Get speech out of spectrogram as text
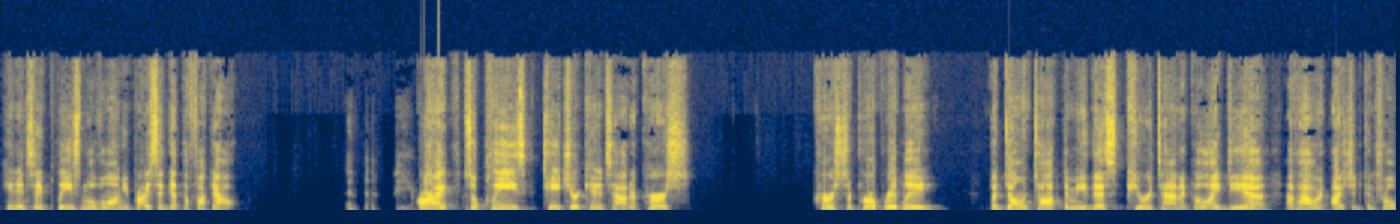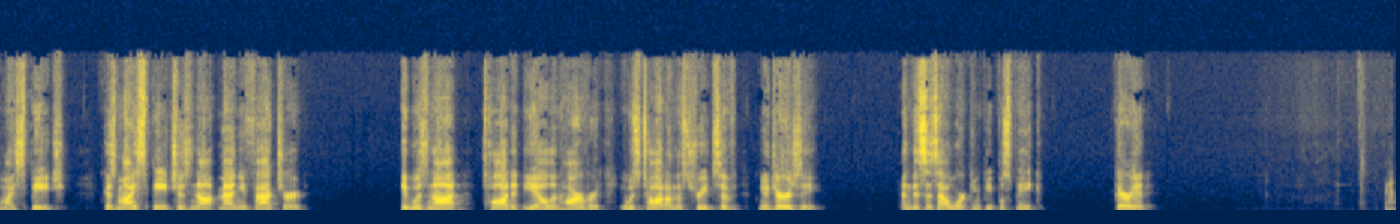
he didn't say, please move along. He probably said, get the fuck out. All right. So please teach your kids how to curse, curse appropriately, but don't talk to me this puritanical idea of how I should control my speech because my speech is not manufactured. It was not taught at Yale and Harvard. It was taught on the streets of New Jersey. And this is how working people speak, period.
